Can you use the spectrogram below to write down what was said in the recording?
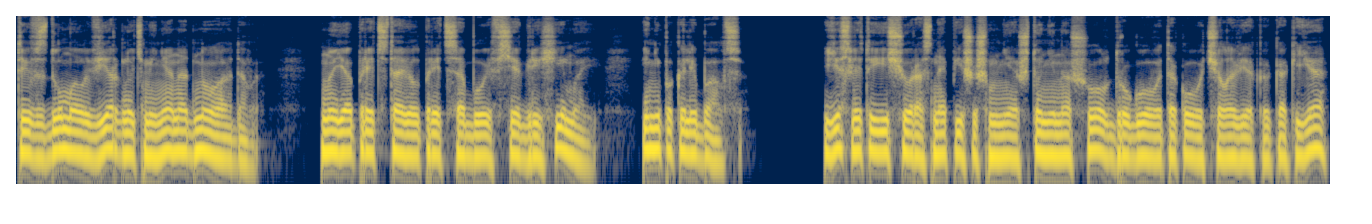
ты вздумал вергнуть меня на дно адово, но я представил пред собой все грехи мои, и не поколебался. Если ты еще раз напишешь мне, что не нашел другого такого человека, как я,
